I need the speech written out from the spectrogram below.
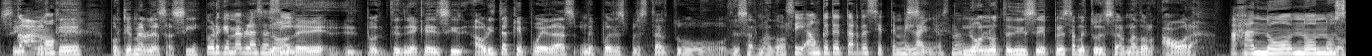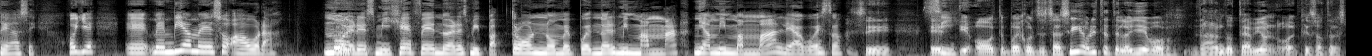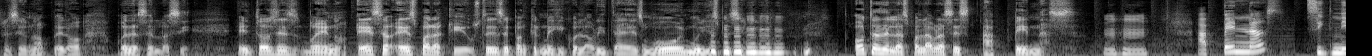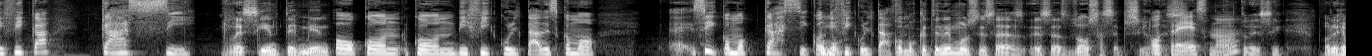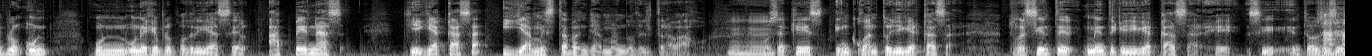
sí, ¿por qué? ¿por qué me hablas así? ¿Por qué me hablas así? No, pues, tendría que decir, ahorita que puedas, ¿me puedes prestar tu desarmador? Sí, aunque te tarde siete mil años, ¿no? No, no te dice, préstame tu desarmador ahora. Ajá, no, no, no, se hace. Oye, eh, me envíame eso ahora. No eres mi jefe, no eres mi patrón, no me puedes, no eres mi mamá, ni a mi mamá le hago eso. Sí. Eh, sí. o te puede contestar, sí, ahorita te lo llevo dándote avión, que es otra expresión, ¿no? Pero puede hacerlo así. Entonces, bueno, eso es para que ustedes sepan que en México la ahorita es muy, muy específico. otra de las palabras es apenas. Apenas significa casi. Recientemente. O con, con dificultades, como... Eh, sí, como casi, con dificultad. Como que tenemos esas, esas dos acepciones. O tres, ¿no? O tres, sí. Por ejemplo, un, un, ejemplo podría ser, apenas llegué a casa y ya me estaban llamando del trabajo. O sea que es en cuanto llegué a casa recientemente que llegué a casa, eh, ¿sí? Entonces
